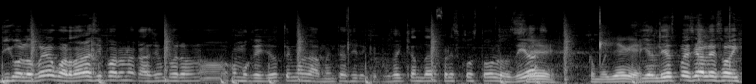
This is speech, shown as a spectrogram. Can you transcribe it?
digo, los voy a guardar así para una ocasión, pero no, como que yo tengo en la mente así de que pues hay que andar frescos todos los días. Sí, como llegue. Y el día especial es hoy.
